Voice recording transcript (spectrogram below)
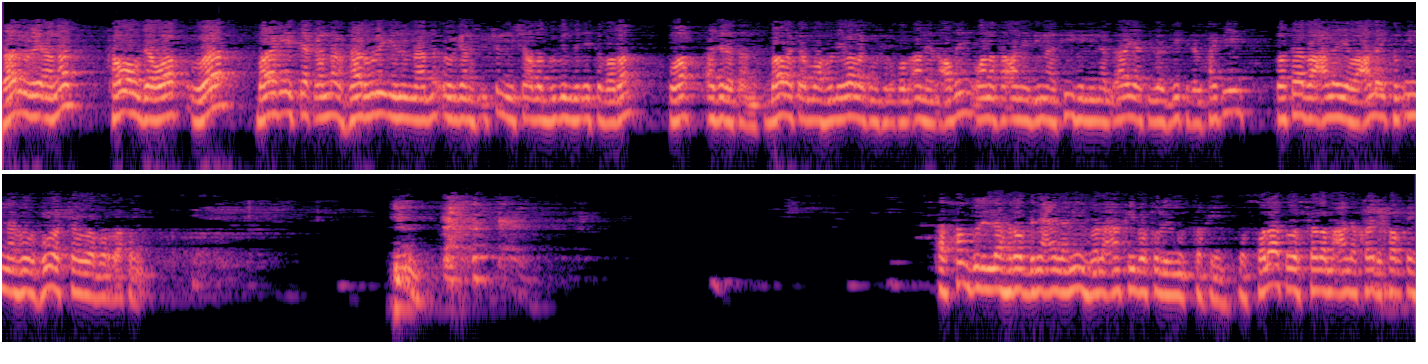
zaruriy emas savol javob va boyagi aytayotganlar zaruriy ilmlarni o'rganish uchun inshaalloh bugundan e'tiboran vaqt ajratamiz barakallohu li va lakum fil qur'anil azim va nafa'ani bima fihi min al ayati va zikril hakim va taba alayya va alaykum innahu huvat tawwabur rahim الحمد لله رب العالمين والعاقبة للمتقين والصلاة والسلام على خير خلقه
